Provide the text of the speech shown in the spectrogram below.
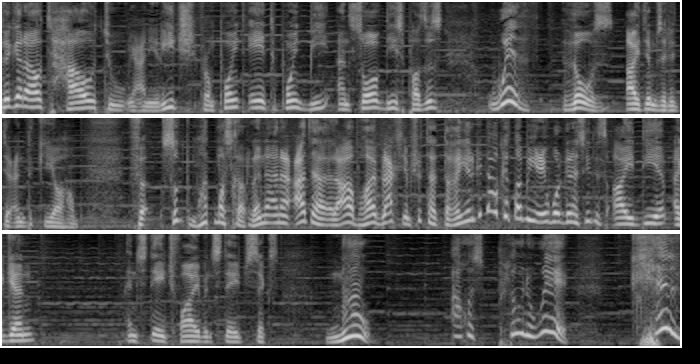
figure out how to يعني reach from point A to point B and solve these puzzles with those items اللي أنت عندك إياهم. فصدق ما تمسخر لأن أنا عادها ألعاب هاي بالعكس يوم شفتها التغير قلت أوكي طبيعي وير gonna سي ذيس ايديا اجين ان ستيج 5 ان ستيج 6 نو اي واز بلون اواي كل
